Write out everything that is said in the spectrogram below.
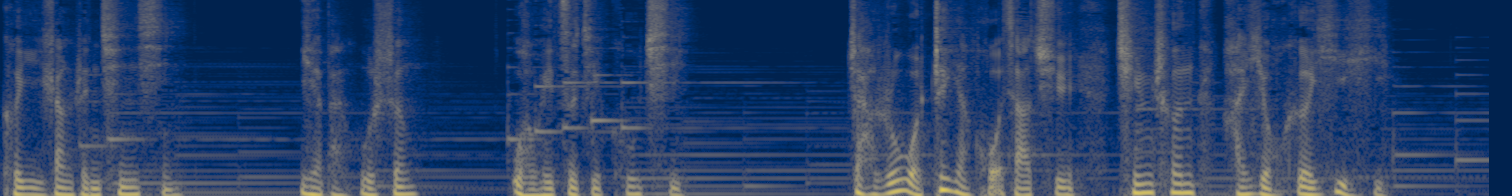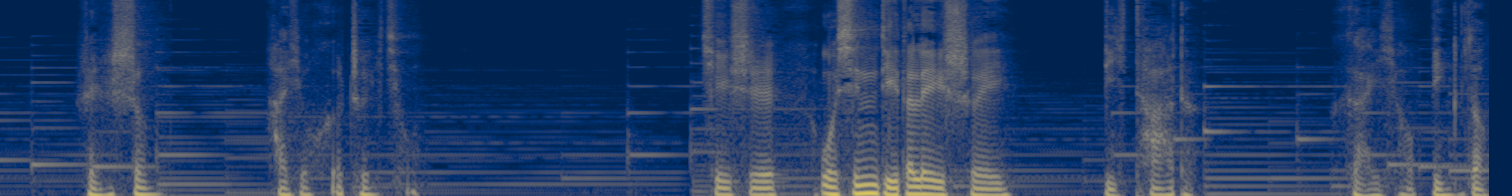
可以让人清醒。夜半无声，我为自己哭泣。假如我这样活下去，青春还有何意义？人生还有何追求？其实我心底的泪水，比他的还要冰冷。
